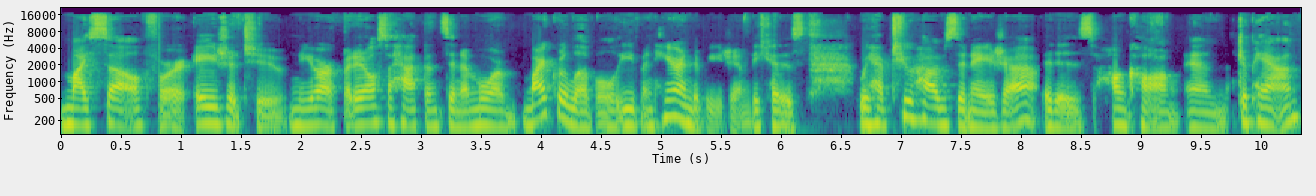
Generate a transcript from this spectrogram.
myself or Asia to New York, but it also happens in a more micro level, even here in the region, because we have two hubs in Asia. It is Hong Kong and Japan.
